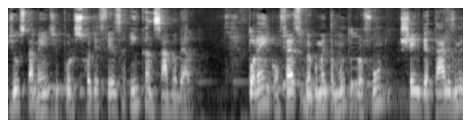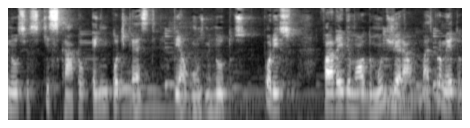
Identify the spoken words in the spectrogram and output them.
justamente por sua defesa incansável dela. Porém, confesso que o argumento é muito profundo, cheio de detalhes e minúcias que escapam em um podcast de alguns minutos. Por isso, falarei de modo muito geral, mas prometo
